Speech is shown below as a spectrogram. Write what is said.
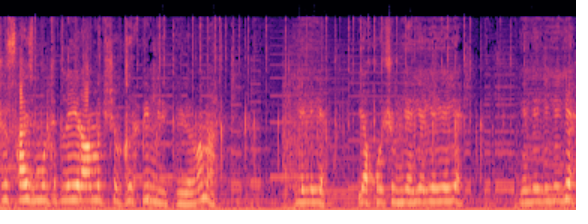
Şu size multiplayer almak için 40 bin biriktiriyorum ama. Ye ye ye. Ya koçum ye ye ye ye ye. Ye ye ye ye ye.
